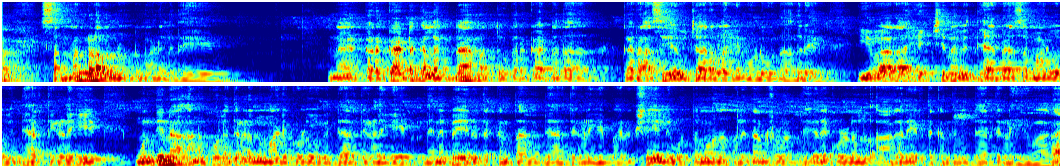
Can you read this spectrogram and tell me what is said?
ಸನ್ಮಂಗಳವನ್ನುಂಟು ಮಾಡಲಿದೆ. ಕರ್ಕಾಟಕ ಲಗ್ನ ಮತ್ತು ಕರ್ಕಾಟದ ರಾಶಿಯ ವಿಚಾರವಾಗಿ ನೋಡುವುದಾದರೆ, ಈ ವಾರ ಹೆಚ್ಚಿನ ವಿದ್ಯಾಭ್ಯಾಸ ಮಾಡುವ ವಿದ್ಯಾರ್ಥಿಗಳಿಗೆ ಮುಂದಿನ ಅನುಕೂಲತೆಗಳನ್ನು ಮಾಡಿಕೊಳ್ಳುವ ವಿದ್ಯಾರ್ಥಿಗಳಿಗೆ, ನೆನಪೇ ಇರತಕ್ಕಂಥ ವಿದ್ಯಾರ್ಥಿಗಳಿಗೆ, ಪರೀಕ್ಷೆಯಲ್ಲಿ ಉತ್ತಮವಾದ ಫಲಿತಾಂಶಗಳನ್ನು ತೆಗೆದುಕೊಳ್ಳಲು ಆಗದೇ ಇರತಕ್ಕಂಥ ವಿದ್ಯಾರ್ಥಿಗಳಿಗೆ ಈ ವಾರ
